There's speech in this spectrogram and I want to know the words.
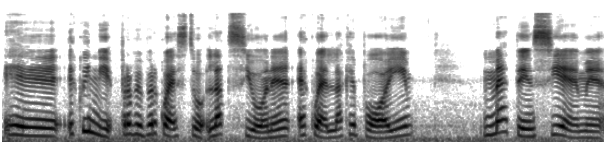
E, e quindi proprio per questo l'azione è quella che poi mette insieme,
